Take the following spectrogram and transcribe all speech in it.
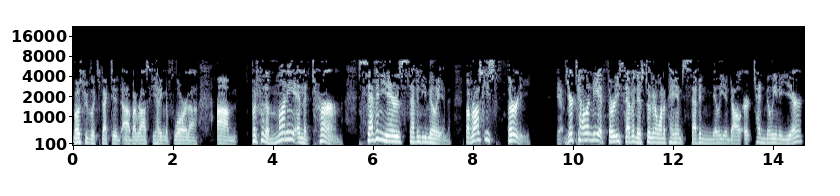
Most people expected uh, Bobrovsky heading to Florida. Um, but for the money and the term, seven years, seventy million. Bobrovsky's 30. Yeah. You're telling me at 37 they're still going to want to pay him seven million dollars or 10 million a year?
